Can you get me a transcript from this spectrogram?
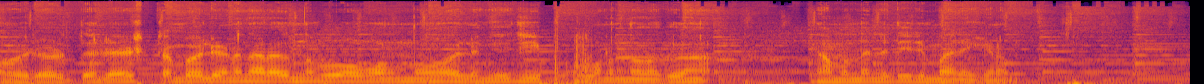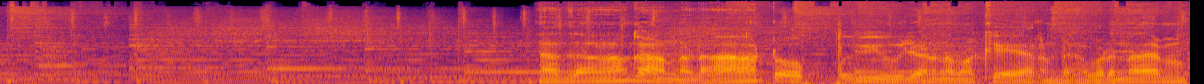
ഓരോരുത്തരുടെ ഇഷ്ടം പോലെയാണ് നടന്ന് പോകണമെന്നോ അല്ലെങ്കിൽ ജീപ്പ് പോകണമെന്നോ നമുക്ക്. നമ്മൾ തന്നെ തീരുമാനിക്കണം. അതാ കാണണം. ആ ടോപ്പ് വ്യൂവിലാണ് നമുക്ക് കയറേണ്ടത്. അവിടെ നിന്ന്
